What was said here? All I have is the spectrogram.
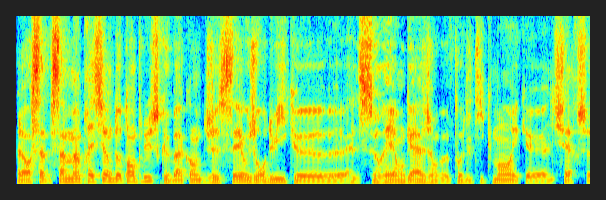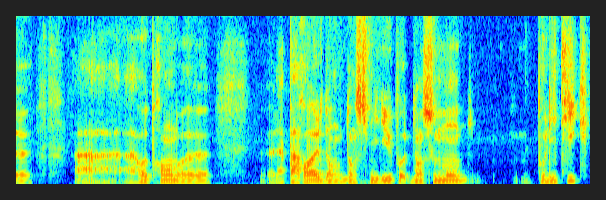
Alors ça, ça m'impressionne d'autant plus que bah, quand je sais aujourd'hui qu'elle se réengage en- politiquement et qu'elle cherche euh, à, reprendre euh, la parole dans, dans ce milieu, dans ce monde politique,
